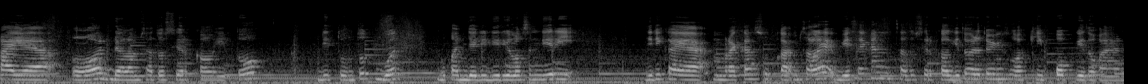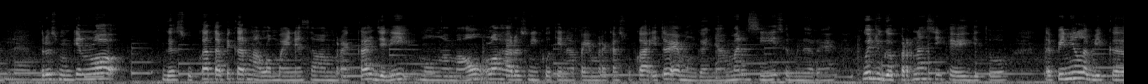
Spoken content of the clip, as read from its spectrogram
kayak lo dalam satu circle itu dituntut buat bukan jadi diri lo sendiri. Jadi kayak mereka suka misalnya biasanya kan satu circle gitu ada tuh yang suka K-pop gitu kan. Iya. Terus mungkin lo gak suka tapi karena lo mainnya sama mereka jadi mau nggak mau lo harus ngikutin apa yang mereka suka itu emang gak nyaman sih sebenarnya gue juga pernah sih kayak gitu tapi ini lebih ke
